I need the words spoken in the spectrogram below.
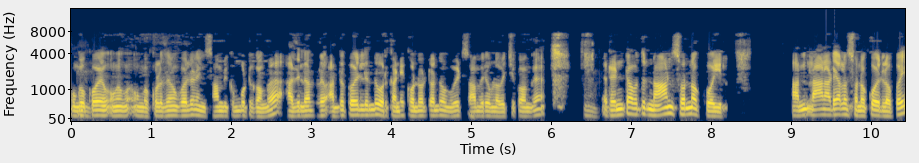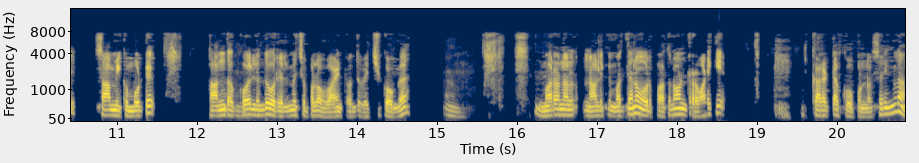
உங்க ம். கோயில் உங்க உங்க குலதெய்வம் கோயில நீங்க சாமி கும்பிட்டுக்கோங்க. அதுல அந்த கோயில்ல இருந்து ஒரு கண்ணி கொண்டுட்டு வந்து உங்க வீட்டு சாமி ரூம்ல வச்சுக்கோங்க. ரெண்டாவது நான் சொன்ன கோயில். அந்த- நான் அடையாளம் சொன்ன கோயில்ல போய் சாமி கும்பிட்டு அந்த ம். கோயில்ல இருந்து ஒரு எலுமிச்சப்பழம் வாங்கிட்டு வந்து வச்சுக்கோங்க. மறுநாள் நாளைக்கு மத்தியானம் ஒரு பதினொன்றரை மணிக்கு கரெக்டா கூப்பிடணும். சரிங்களா?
